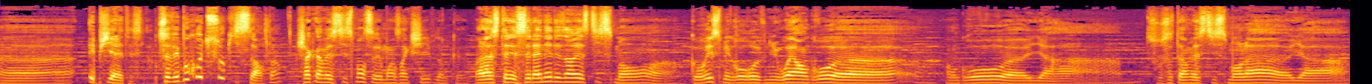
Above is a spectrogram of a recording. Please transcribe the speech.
Euh... Et puis il y a la Tesla. Donc ça fait beaucoup de sous qui sortent. Hein. Chaque investissement c'est moins 5 chiffres. Donc euh... voilà, c'est l'année des investissements. Gros risque mais gros revenus. Ouais, en gros, euh... en gros, euh, il y a sur cet investissement-là, il y a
